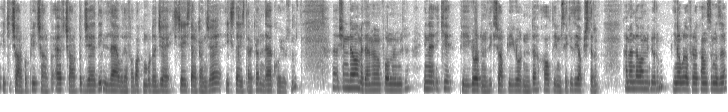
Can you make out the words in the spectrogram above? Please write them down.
2 çarpı pi çarpı f çarpı c değil l bu defa. Bakın burada c, c isterken c, x d isterken l koyuyorsunuz. E, Şimdi devam edelim hemen formülümüzü. Yine 2 pi gördüğünüzde 2 çarpı pi gördüğünüzde 6.28'i yapıştırın. Hemen devam ediyorum. Yine burada frekansımızı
